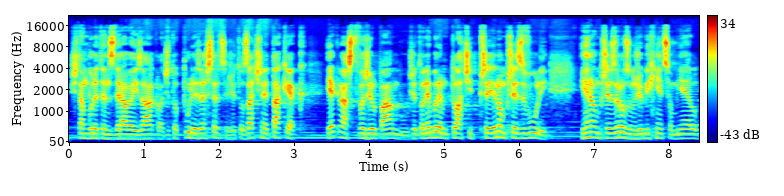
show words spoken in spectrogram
že tam bude ten zdravý základ, že to půjde ze srdce, že to začne tak, jak, jak nás stvořil Pán Bůh, že to nebudeme tlačit pře, jenom přes vůli, jenom přes rozum, že bych něco měl,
